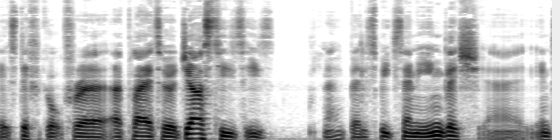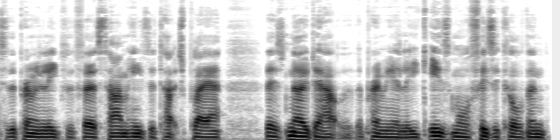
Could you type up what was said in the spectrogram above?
it's difficult for a, a player to adjust. He's, he's, you know, barely speaks any English uh, into the Premier League for the first time. He's a touch player. There's no doubt that the Premier League is more physical than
